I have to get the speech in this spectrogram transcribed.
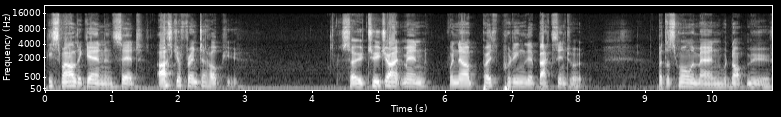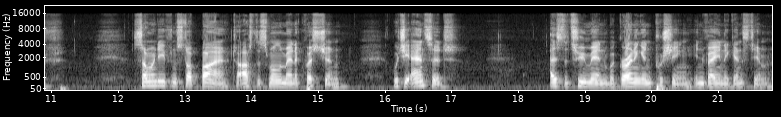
He smiled again and said, Ask your friend to help you. So two giant men were now both putting their backs into it, but the smaller man would not move. Someone even stopped by to ask the smaller man a question, which he answered as the two men were groaning and pushing in vain against him.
